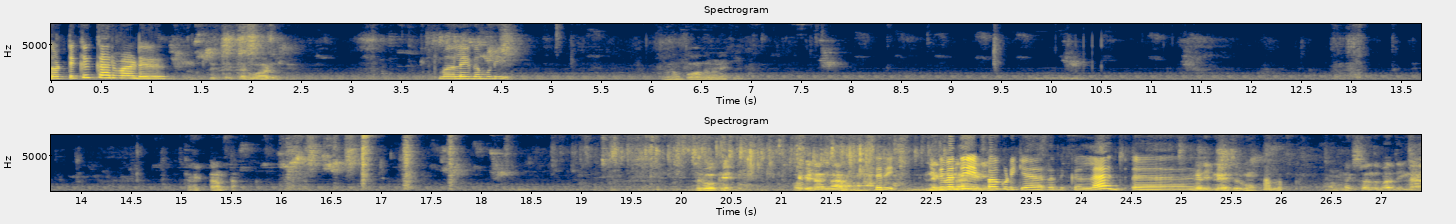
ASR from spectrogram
தொட்டுக்கு கருவாடு. கருவாடு. முதல்ல இதை முடி. நினைக்கிறேன். கரெக்டாக வந்துட்டான் சரி ஓகே ஓகே டன்னா சரி. இது வந்து இப்போ குடிக்கிறதுக்குல்ல ஆமாம் நெக்ஸ்ட் வந்து பார்த்தீங்கன்னா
